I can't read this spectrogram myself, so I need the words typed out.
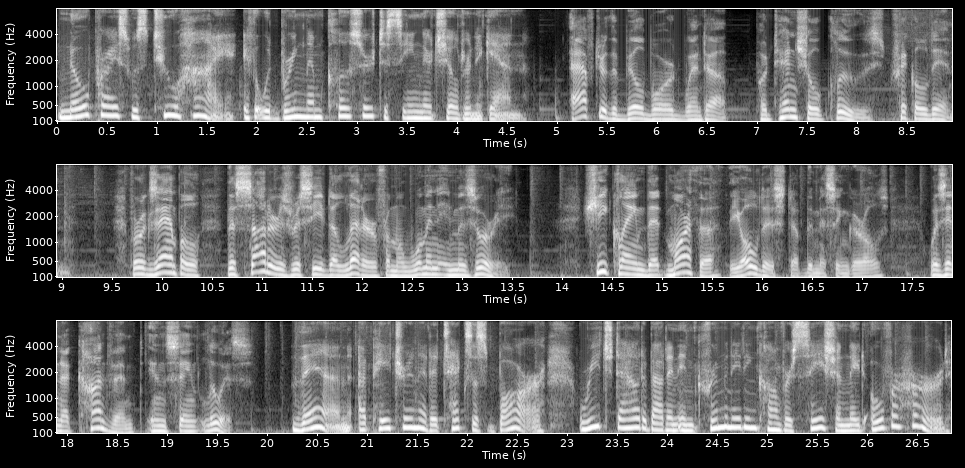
no price was too high if it would bring them closer to seeing their children again. After the billboard went up, potential clues trickled in. For example, the Sodders received a letter from a woman in Missouri. She claimed that Martha, the oldest of the missing girls, was in a convent in St. Louis. Then, a patron at a Texas bar reached out about an incriminating conversation they'd overheard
